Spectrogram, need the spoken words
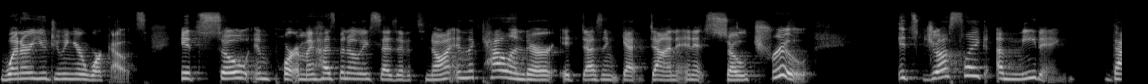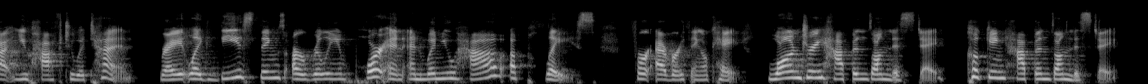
When are you doing your workouts? It's so important. My husband always says if it's not in the calendar, it doesn't get done. And it's so true. It's just like a meeting that you have to attend right? Like these things are really important. And when you have a place for everything, okay, laundry happens on this day, cooking happens on this day,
